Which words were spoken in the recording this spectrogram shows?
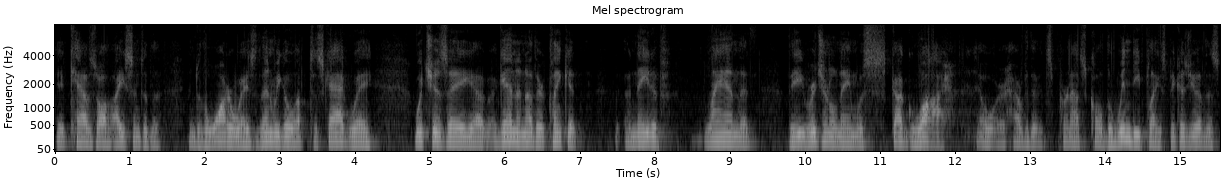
it calves off ice into the, into the waterways. Then we go up to Skagway, which is a, uh, again, another Tlingit native land that the original name was Skagwai, or however the- it's pronounced, called the windy place, because you have this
